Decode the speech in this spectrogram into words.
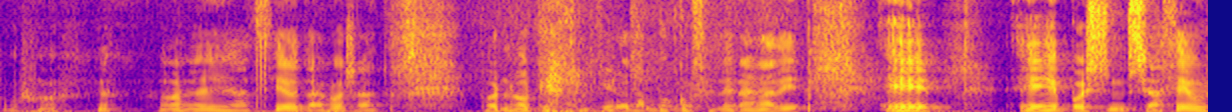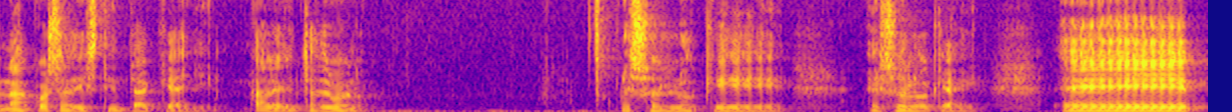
ya otra cosa, pues no, quiero tampoco ofender a nadie, eh, eh, pues se hace una cosa distinta que allí, ¿vale? Entonces, bueno, eso es lo que, eso es lo que hay.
